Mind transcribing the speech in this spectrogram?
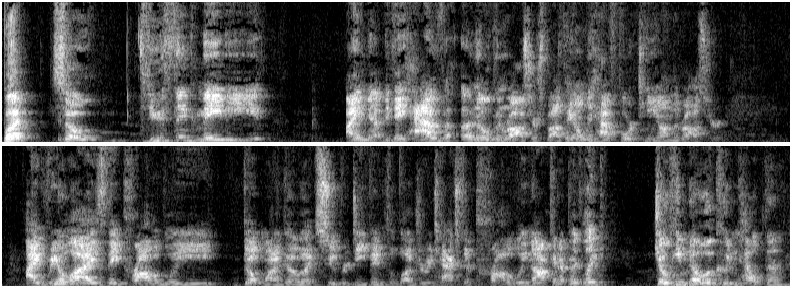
But So, do you think maybe I know they have an open roster spot? They only have 14 on the roster. I realize they probably don't want to go like super deep into luxury tax. They're probably not going to. But like, Joakim Noah couldn't help them.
